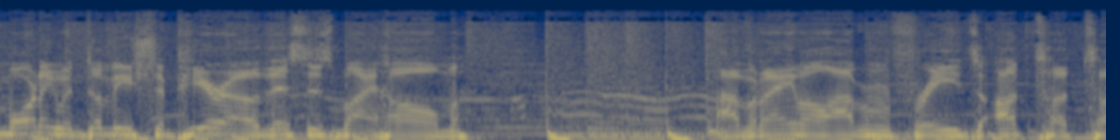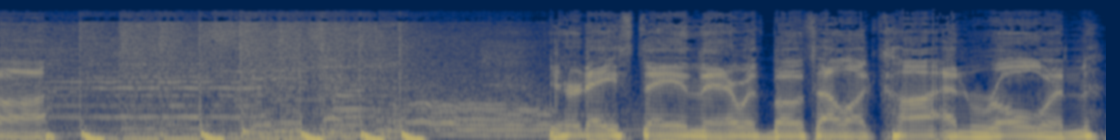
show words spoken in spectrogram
Log morning with Duvi Shapiro. This is my home. Avraham Al Avram Fried's Atata. You heard Eighth Day in there with both Elaka and Roland.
